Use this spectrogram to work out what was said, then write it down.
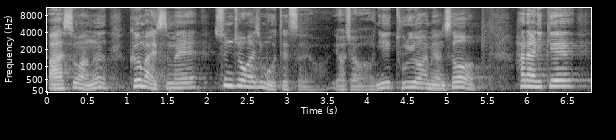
아스 왕은 그 말씀에 순종하지 못했어요. 여전히 두려워하면서 하나님께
